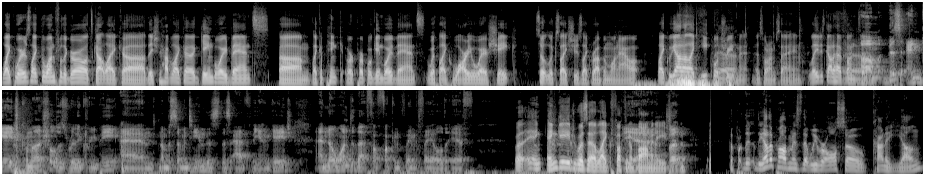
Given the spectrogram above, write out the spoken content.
Like where's like the one for the girl? It's got like uh they should have like a Game Boy Advance, um, like a pink or purple Game Boy Advance with like WarioWare shake, so it looks like she's like rubbing one out. Like we gotta like equal Yeah. treatment is what I'm saying. Ladies gotta have fun too. Um, this N-Gage commercial is really creepy, and number seventeen, this this ad for the N-Gage, and no wonder that fu- fucking thing failed. If Well, En- N-Gage was a like fucking Yeah, abomination, but- the, the the other problem is that we were also kind of young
